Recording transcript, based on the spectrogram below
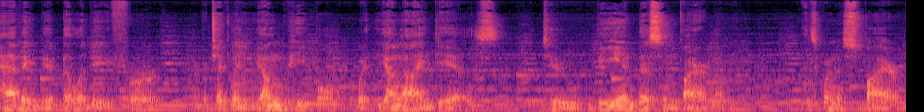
having the ability for particularly young people with young ideas to be in this environment is going to inspire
